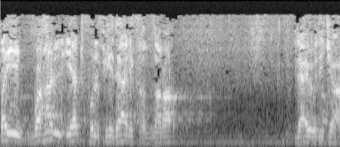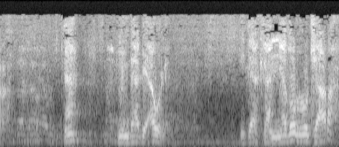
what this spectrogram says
طيب وهل يدخل في ذلك الضرر؟ لا يؤذي جاره. ها؟ من باب أولى. إذا كان يضر جاره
